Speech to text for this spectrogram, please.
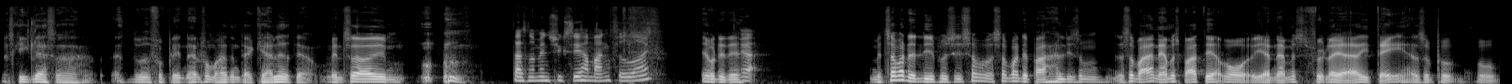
Man skal ikke lade sig, altså, du ved, forblænde alt for meget den der kærlighed der. Men så... Øhm, der er sådan noget med en succes har mange fædre, ikke? Jo, det er det. Ja. Men så var det lige pludselig, så, så var det bare ligesom, så var jeg nærmest bare der, hvor jeg nærmest føler, jeg er i dag, altså på, på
